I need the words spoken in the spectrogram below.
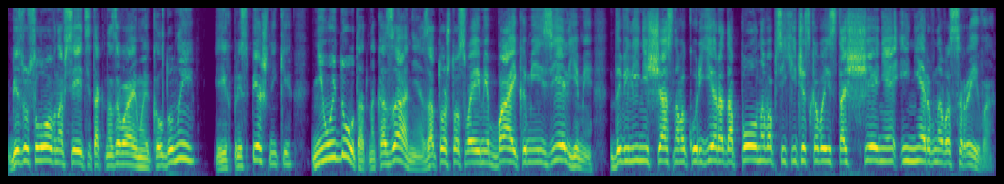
Безусловно, все эти так называемые колдуны и их приспешники не уйдут от наказания за то, что своими байками и зельями довели несчастного курьера до полного психического истощения и нервного срыва.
